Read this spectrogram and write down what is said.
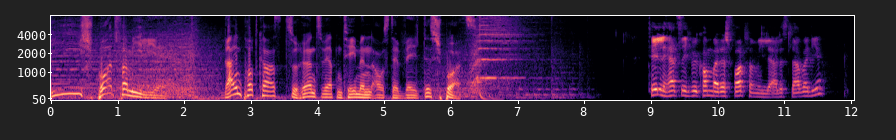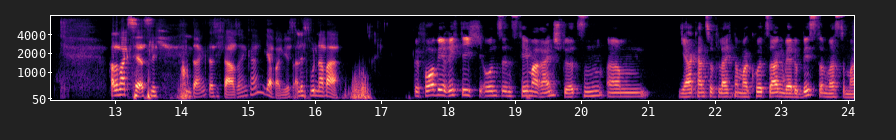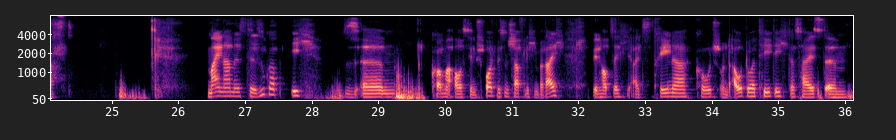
Die Sportfamilie. Dein Podcast zu hörenswerten Themen aus der Welt des Sports. Till, herzlich willkommen bei der Sportfamilie. Alles klar bei dir? Hallo Max, herzlichen Dank, dass ich da sein kann. Ja, bei mir ist alles wunderbar. Bevor wir richtig uns ins Thema reinstürzen, ähm, ja, kannst du vielleicht noch mal kurz sagen, wer du bist und was du machst? Mein Name ist Till Sukop. Ich ähm, komme aus dem sportwissenschaftlichen Bereich, bin hauptsächlich als Trainer, Coach und Outdoor tätig. Das heißt, ähm,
